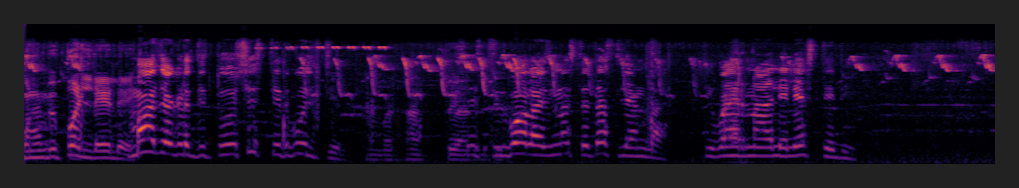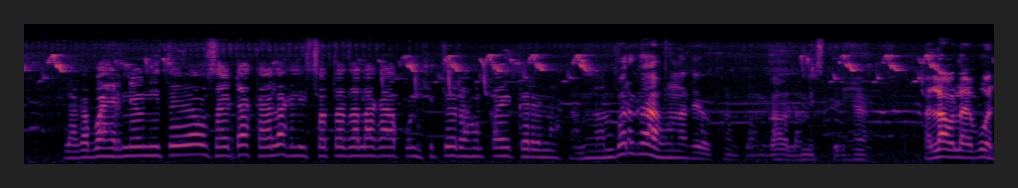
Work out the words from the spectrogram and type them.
ऊन बी पडलेलं आहे. माझ्याकडे दे तू शिस्तीत बोलते. बरं, थांब, तू या. शिस्तीत बोलायचं नसते तसल्यांना. ती बाहेर ना आलेली असते ती. लगा बाहेर नेऊन इथं व्यवसाय टाकायला लागली स्वतःचा लागा आपण इथं राहून काय करेना. नंबर गाव ना देव थांब, गावला मिस्त्री हा. हा, लावलाय बोल.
